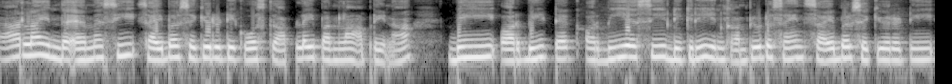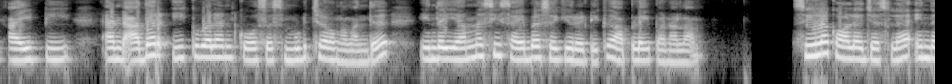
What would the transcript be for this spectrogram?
யாரெல்லாம் இந்த எம்எஸ்சி சைபர் செக்யூரிட்டி கோர்ஸ்க்கு அப்ளை பண்ணலாம் அப்படின்னா BE or BTech or BSc degree in computer science cyber security IT and other equivalent courses முடித்தவங்க வந்து இந்த எம்எஸ்சி சைபர் செக்யூரிட்டிக்கு அப்ளை பண்ணலாம். சில காலேஜஸில் இந்த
